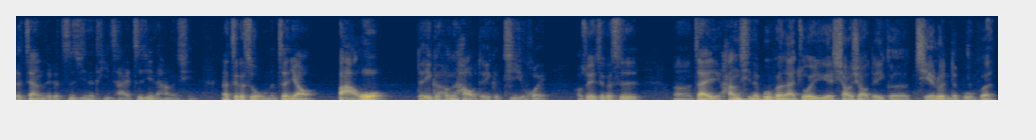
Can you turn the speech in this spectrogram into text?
的这样这个资金的题材、资金的行情，那这个是我们正要把握。的一个很好的一个机会，所以这个是呃在行情的部分来做一个小小的一个结论的部分。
